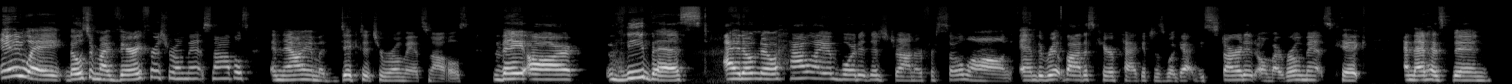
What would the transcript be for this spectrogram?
Anyway, those are my very first romance novels. And now I am addicted to romance novels. They are the best. I don't know how I avoided this genre for so long. And the Ripped Bodice Care Package is what got me started on my romance kick. And that has been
